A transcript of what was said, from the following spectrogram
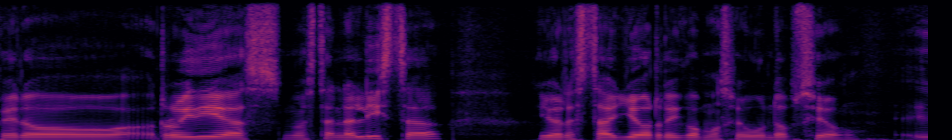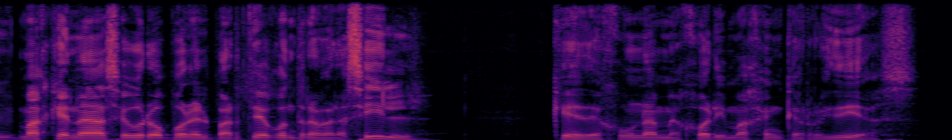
pero Rui Díaz no está en la lista y ahora está Jordi como segunda opción. Más que nada seguro por el partido contra Brasil, que dejó una mejor imagen que Ruiz Díaz.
